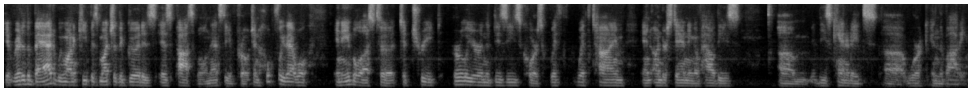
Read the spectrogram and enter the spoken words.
get rid of the bad. We want to keep as much of the good as, as possible. And that's the approach. And hopefully that will enable us to, to treat earlier in the disease course with, with time and understanding of how these, um, these candidates uh, work in the body.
